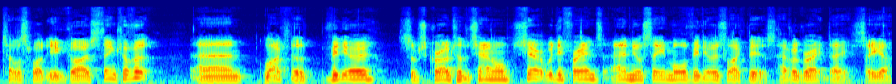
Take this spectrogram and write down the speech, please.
Tell us what you guys think of it and like the video subscribe to the channel, share it with your friends, and you'll see more videos like this. Have a great day. See ya.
